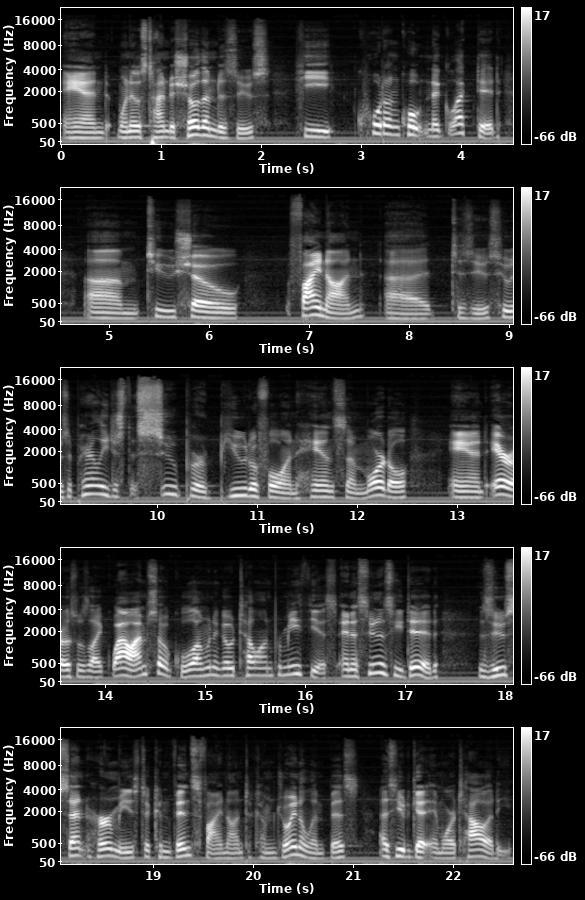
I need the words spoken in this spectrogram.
And when it was time to show them to Zeus, he quote unquote neglected um, to show Phaenon uh, to Zeus, who was apparently just a super beautiful and handsome mortal. And Eros was like, wow, I'm so cool, I'm going to go tell on Prometheus. And as soon as he did, Zeus sent Hermes to convince Phaenon to come join Olympus, as he would get immortality.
